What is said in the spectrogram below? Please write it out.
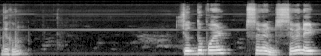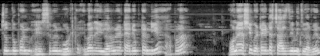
দেখুন, চোদ্দ পয়েন্ট সেভেন সেভেন এইট, চোদ্দ পয়েন্ট সেভেন ভোল্ট। এবার এই ধরনের একটা অ্যাডাপ্টার নিয়ে আপনারা অনায়াসে ব্যাটারিটা চার্জ দিয়ে নিতে পারবেন।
